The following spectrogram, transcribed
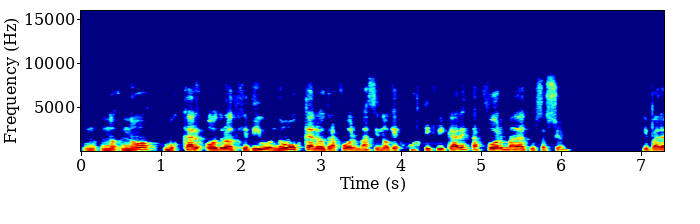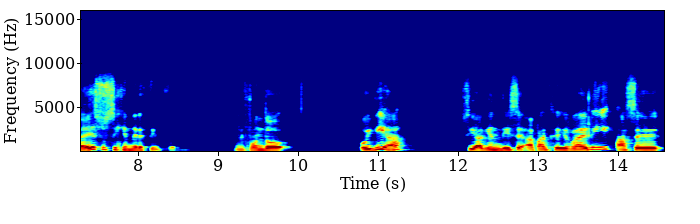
no, no, buscar otro adjetivo, no buscar otra forma, sino que justificar esta forma de acusación. Y para eso se genera este informe. En el fondo, Hoy día, si alguien dice aparte de israelí, hace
